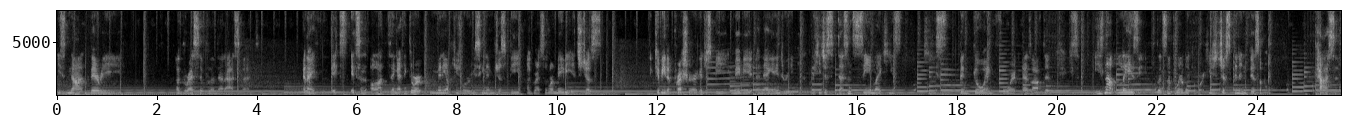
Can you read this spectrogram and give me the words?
He's not very aggressive in that aspect. And I it's it's an odd thing. I think there were many opportunities where we've seen him just be aggressive, or maybe it's just it could be the pressure, it could just be maybe a nagging injury, but he just doesn't seem like he's he's been going for it as often. He's he's not lazy. That's not the word I'm looking for. He's just been invisible, passive,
